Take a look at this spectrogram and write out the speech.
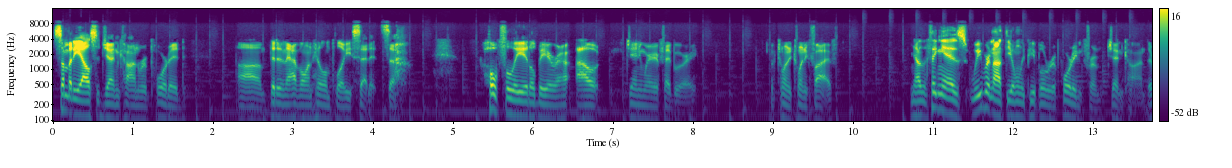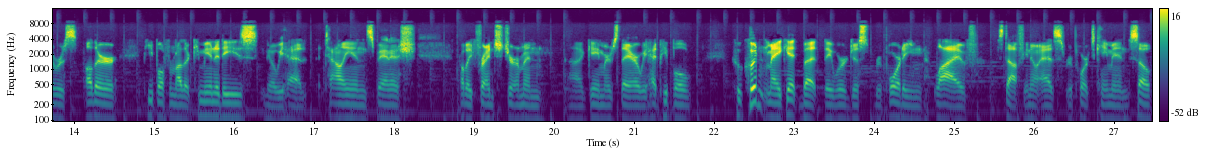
somebody else at Gen Con reported um, that an Avalon Hill employee said it. So hopefully, it'll be around, out January or February of 2025. Now the thing is, we were not the only people reporting from Gen Con. There was other people from other communities. You know, we had Italian, Spanish, probably French, German uh, gamers there. We had people who couldn't make it, but they were just reporting live stuff, you know, as reports came in. So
